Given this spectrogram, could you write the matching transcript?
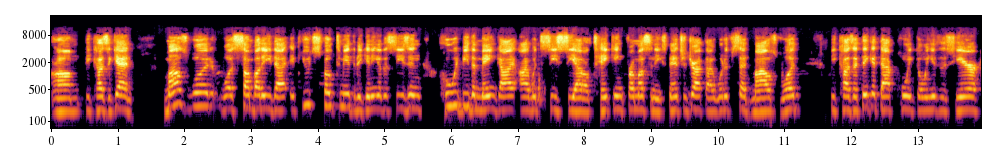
Um, because again, Miles Wood was somebody that if you spoke to me at the beginning of the season, who would be the main guy I would see Seattle taking from us in the expansion draft, I would have said Miles Wood. Because I think at that point going into this year,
